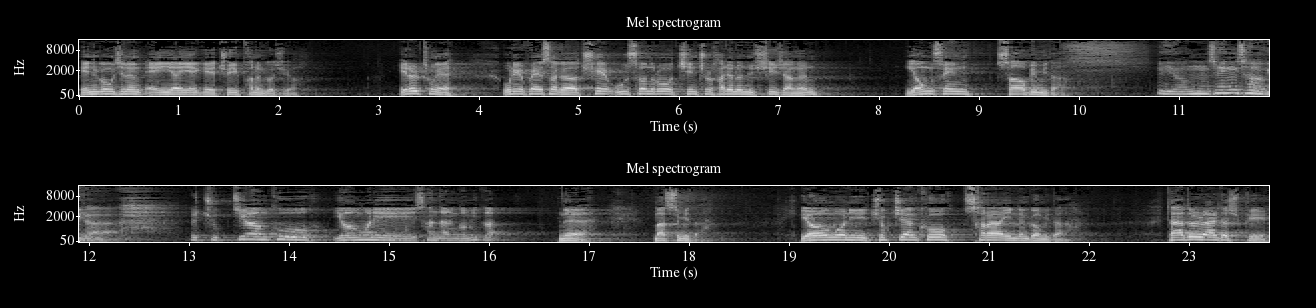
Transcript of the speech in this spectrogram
인공지능 AI에게 주입하는 거지요. 이를 통해 우리 회사가 최우선으로 진출하려는 시장은 영생 사업입니다. 영생 사업이라 죽지 않고 영원히 산다는 겁니까? 네, 맞습니다. 영원히 죽지 않고 살아있는 겁니다. 다들 알다시피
